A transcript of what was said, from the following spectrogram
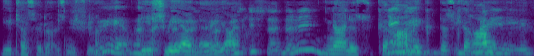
Die Tasse da ist nicht dran. Schwer. Die ist schwer, was- ne? was- Ja. Was ist da drin? Nein, das ist Keramik. Nein, nein, Das ist Keramik.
